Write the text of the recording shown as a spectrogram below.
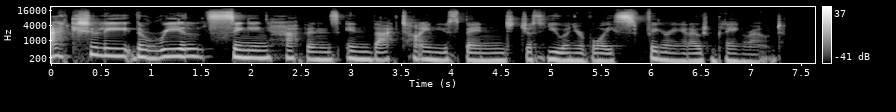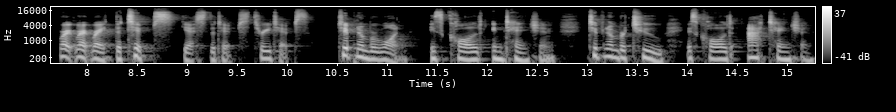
actually the real singing happens in that time you spend just you and your voice figuring it out and playing around. Right, right, right. The tips. Yes, the tips. Three tips. Tip number one is called intention. Tip number two is called attention.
